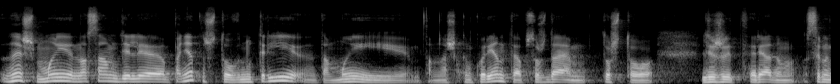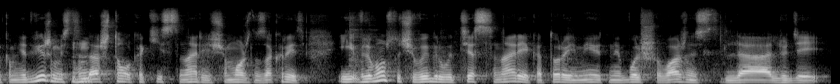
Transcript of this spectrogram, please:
Знаешь, мы на самом деле, понятно, что внутри там, мы и там, наши конкуренты обсуждаем то, что лежит рядом с рынком недвижимости, mm-hmm. да, что, какие сценарии еще можно закрыть. И в любом случае выигрывают те сценарии, которые имеют наибольшую важность для людей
